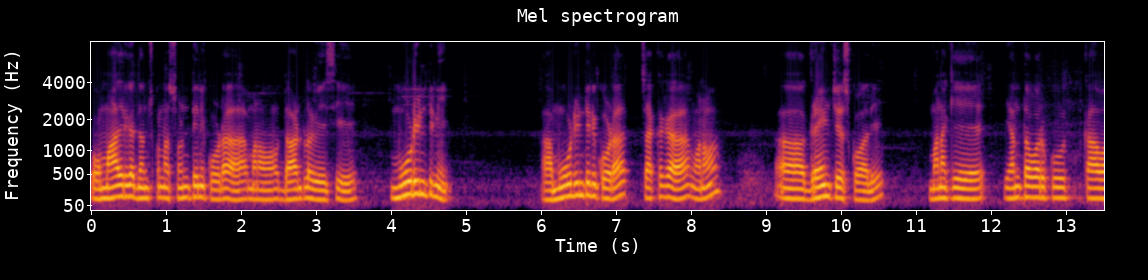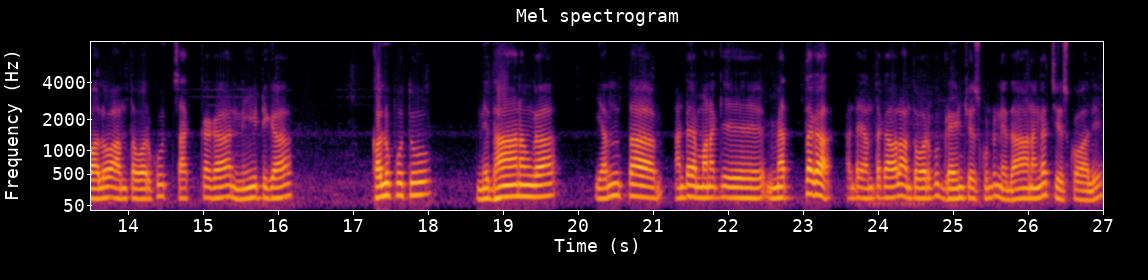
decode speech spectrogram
ఓ మాదిరిగా దంచుకున్న సొంటిని కూడా మనం దాంట్లో వేసి మూడింటిని ఆ మూడింటిని కూడా చక్కగా మనం గ్రైండ్ చేసుకోవాలి. మనకి ఎంతవరకు కావాలో అంతవరకు చక్కగా నీట్గా కలుపుతూ నిదానంగా ఎంత అంటే మనకి మెత్తగా అంటే ఎంత కావాలో అంతవరకు గ్రైండ్ చేసుకుంటూ నిదానంగా చేసుకోవాలి.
